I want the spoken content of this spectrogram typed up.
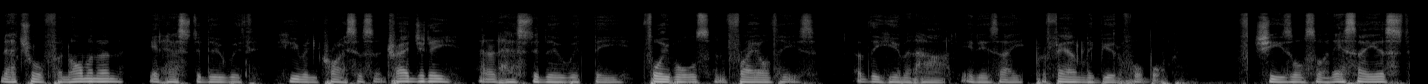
natural phenomenon. It has to do with human crisis and tragedy, and it has to do with the foibles and frailties of the human heart. It is a profoundly beautiful book. She's also an essayist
